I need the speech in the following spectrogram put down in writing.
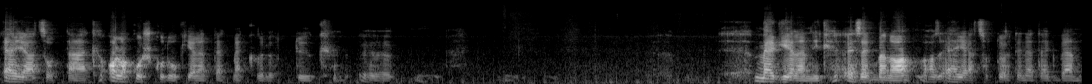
eljátszották, alakoskodók jelentek meg körülöttük, megjelenik ezekben az eljátszott történetekben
